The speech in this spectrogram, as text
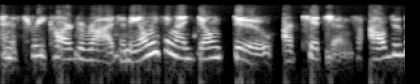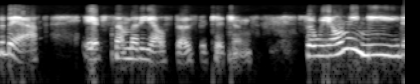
and a three car garage. And the only thing I don't do are kitchens. I'll do the bath if somebody else does the kitchens. So we only need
